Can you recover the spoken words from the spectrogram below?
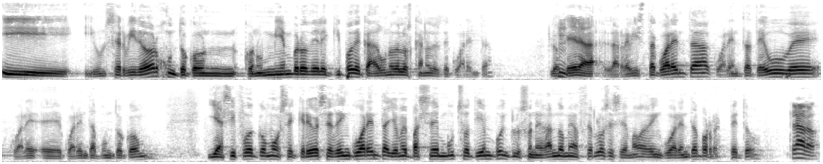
y, un servidor junto con, un miembro del equipo de cada uno de los canales de 40. Lo que hmm. era la revista 40, 40TV, 40.com. Y así fue como se creó ese Game 40. Yo me pasé mucho tiempo, incluso negándome a hacerlo, si se llamaba Game 40 por respeto. Claro.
